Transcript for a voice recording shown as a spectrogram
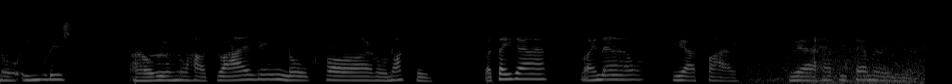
no English. Uh, we don't know how driving, no car, no nothing. But thank God, right now, we are fine. We are a happy family here.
